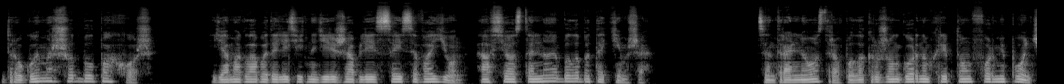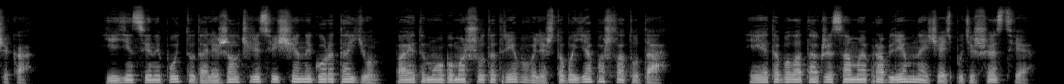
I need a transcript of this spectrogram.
Другой маршрут был похож. Я могла бы долететь на дирижабле из Сейса в Аюн, а все остальное было бы таким же. Центральный остров был окружен горным хребтом в форме пончика. Единственный путь туда лежал через священный город Аюн, поэтому оба маршрута требовали, чтобы я пошла туда. И это была также самая проблемная часть путешествия.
